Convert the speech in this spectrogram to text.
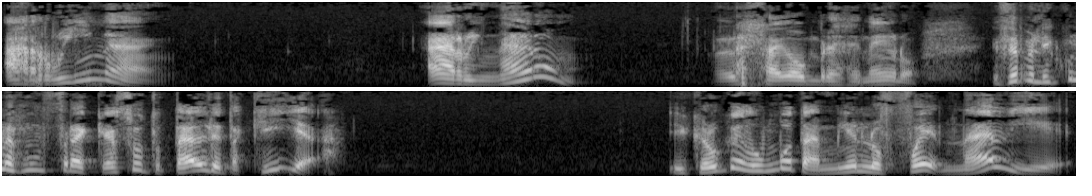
Arruinan, arruinaron la saga Hombres de Negro. Esa película es un fracaso total de taquilla. Y creo que Dumbo también lo fue. Nadie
